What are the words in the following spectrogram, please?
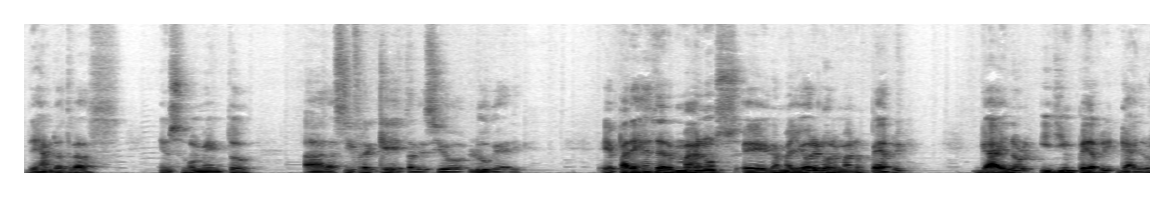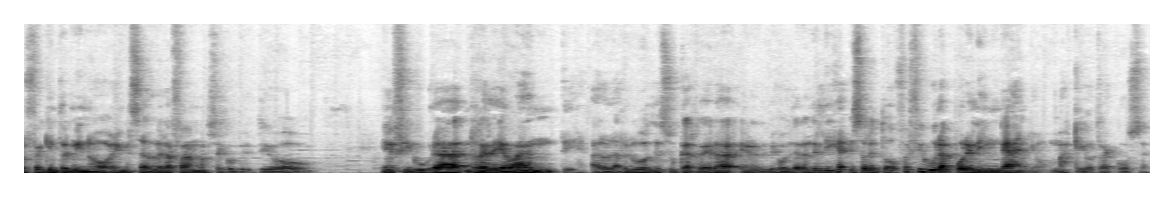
dejando atrás en su momento a la cifra que estableció Lou Gehrig. Eh, parejas de hermanos, eh, las mayores, los hermanos Perry, Gaylord y Jim Perry. Gaylord fue quien terminó en el Salón de la Fama, se convirtió en figura relevante a lo largo de su carrera en el béisbol de Grandes Ligas y sobre todo fue figura por el engaño más que otra cosa.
